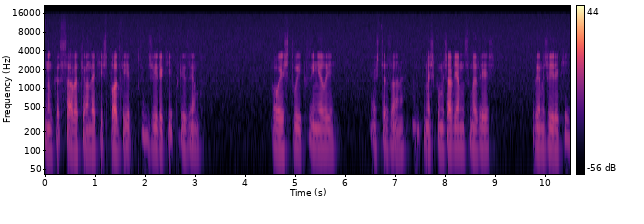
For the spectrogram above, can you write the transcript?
Nunca se sabe até onde é que isto pode vir. Podemos vir aqui, por exemplo. Ou este wickzinho ali. Esta zona. Mas como já viemos uma vez, podemos vir aqui.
